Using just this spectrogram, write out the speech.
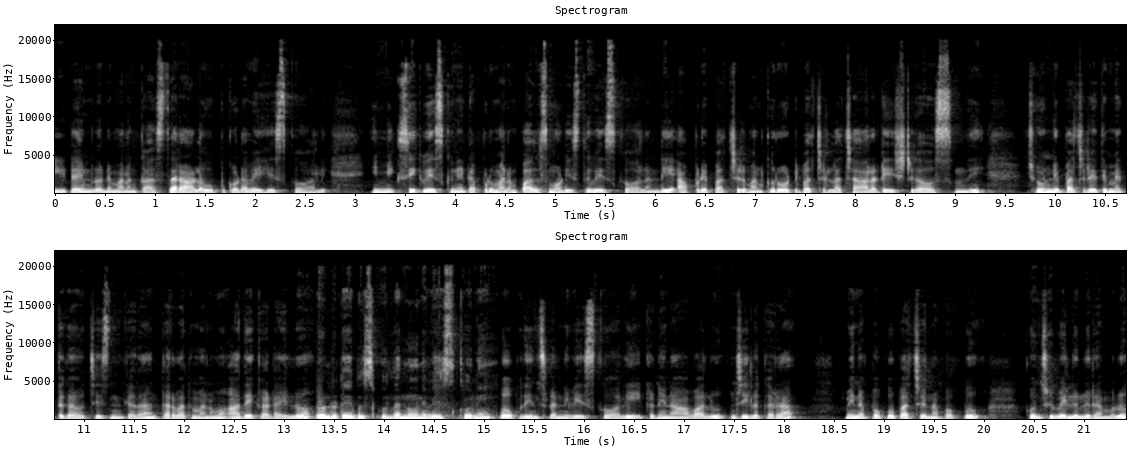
ఈ టైంలోనే మనం కాస్త రాళ్ళ ఉప్పు కూడా వేసేసుకోవాలి. ఈ మిక్సీకి వేసుకునేటప్పుడు మనం పల్స్ మోడిస్తూ వేసుకోవాలండి. అప్పుడే పచ్చడి మనకు రోటి పచ్చడిలా చాలా టేస్ట్గా వస్తుంది. చూడండి పచ్చడి అయితే మెత్తగా వచ్చేసింది కదా. తర్వాత మనము అదే కడాయిలో రెండు టేబుల్ స్పూన్ల నూనె వేసుకొని పోపు దినుసులన్నీ వేసుకోవాలి. ఇక్కడ నేను ఆవాలు జీలకర్ర మినపప్పు పచ్చెనపప్పు కొంచెం వెల్లుల్లి రెమ్మలు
